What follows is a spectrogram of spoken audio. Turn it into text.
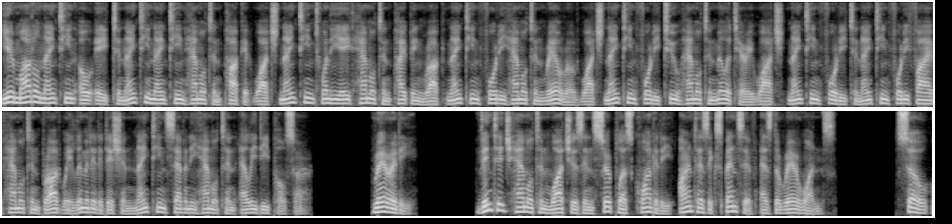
Year model 1908 to 1919 Hamilton Pocket Watch 1928 Hamilton Piping Rock 1940 Hamilton Railroad Watch 1942 Hamilton Military Watch 1940 to 1945 Hamilton Broadway Limited Edition 1970 Hamilton LED Pulsar. Rarity Vintage Hamilton watches in surplus quantity aren't as expensive as the rare ones. So,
